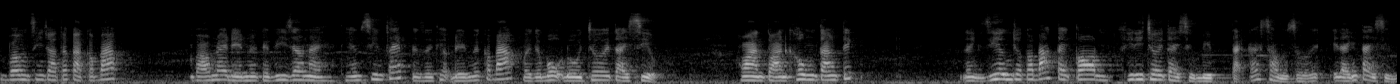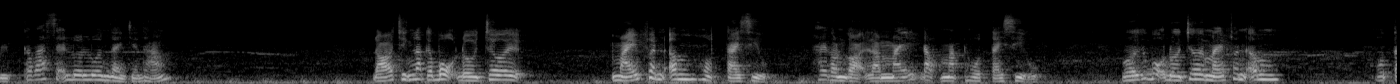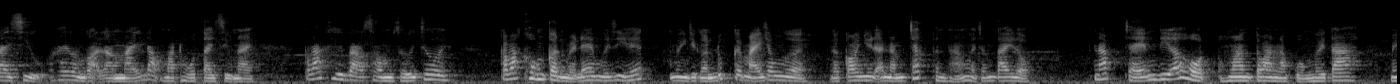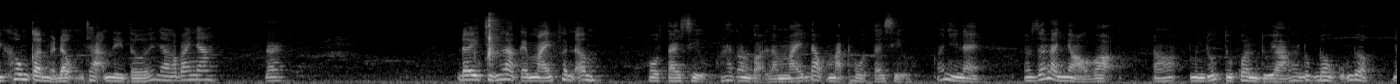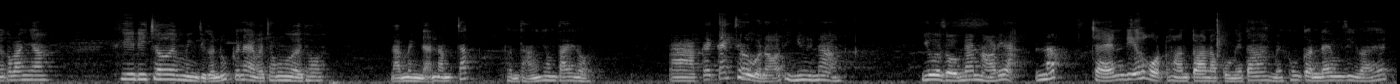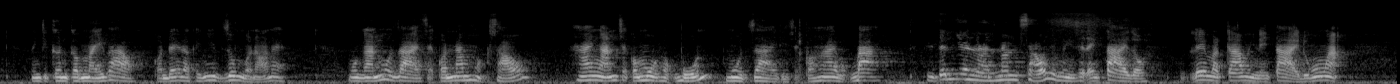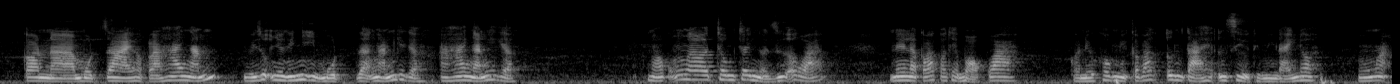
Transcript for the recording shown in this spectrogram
Vâng, xin chào tất cả các bác. Và hôm nay đến với cái video này Thì em xin phép được giới thiệu đến với các bác Về cái bộ đồ chơi tài xỉu. Hoàn toàn không tăng tích. Dành riêng cho các bác tay con Khi đi chơi tài xỉu bịp tại các sòng sới đánh tài xỉu bịp các bác sẽ luôn luôn giành chiến thắng. Đó chính là cái bộ đồ chơi Máy phân âm hột tài xỉu Hay còn gọi là máy đọc mặt hột tài xỉu. Với cái bộ đồ chơi máy phân âm hột tài xỉu, hay còn gọi là máy đọc mặt hột tài xỉu này. Các bác khi vào sòng sới chơi, các bác không cần phải đem cái gì hết. Mình chỉ cần đúc cái máy trong người là coi như đã nắm chắc phần thắng ở trong tay rồi. Nắp chén đĩa hột hoàn toàn là của người ta. Mình không cần phải động chạm gì tới nha các bác nha. Đây. Đây chính là cái máy phân âm hột tài xỉu, hay còn gọi là máy đọc mặt hột tài xỉu. Các nhìn này, nó rất là nhỏ gọn. Đó, mình đút túi quần, túi áo hay đúc đâu cũng được nha các bác nha khi đi chơi mình chỉ cần đút cái này vào trong người thôi là mình đã nắm chắc phần thắng trong tay rồi. Và cái cách chơi của nó thì như thế nào? Như vừa rồi em đang nói đấy ạ nắp chén đĩa hột hoàn toàn là của người ta mình không cần đem gì vào hết. Mình chỉ cần cầm máy vào còn đây là cái nhịp rung của nó này. Một ngắn một dài sẽ có 5 hoặc 6 hai ngắn sẽ có một hoặc 4 một dài thì sẽ có hai hoặc 3 thì tất nhiên là 5 6 thì mình sẽ đánh tài rồi. Lên mặt cao mình đánh tài đúng không ạ? Còn à, một dài hoặc là hai ngắn ví dụ như cái nhị một dạng ngắn kia kìa à hai ngắn kia kìa. Nó cũng ờ, trông chênh ở giữa quá. Nên là các bác có thể bỏ qua. Còn nếu không thì các bác ưng tài hay ưng xỉu thì mình đánh thôi, đúng không ạ?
